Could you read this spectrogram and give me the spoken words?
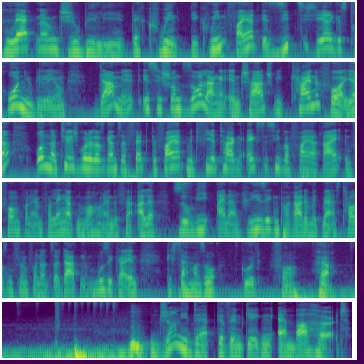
Platinum Jubilee der Queen. Die Queen feiert ihr 70-jähriges Thronjubiläum. Damit ist sie schon so lange in Charge wie keine vor ihr. Und natürlich wurde das Ganze fett gefeiert mit vier Tagen exzessiver Feierei in Form von einem verlängerten Wochenende für alle sowie einer riesigen Parade mit mehr als 1500 Soldaten und MusikerInnen. Ich sag mal so, good for her. Johnny Depp gewinnt gegen Amber Heard.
